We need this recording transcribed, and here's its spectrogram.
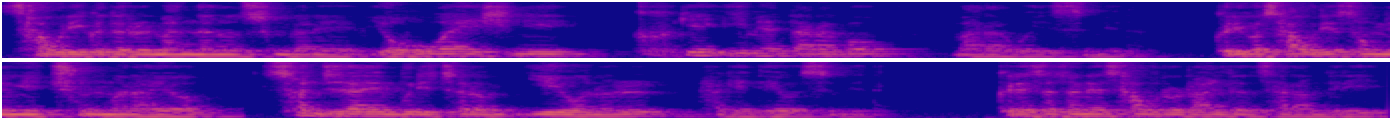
사울이 그들을 만나는 순간에 여호와의 신이 크게 임했다라고 말하고 있습니다. 그리고 사울이 성령이 충만하여 선지자의 무리처럼 예언을 하게 되었습니다. 그래서 전에 사울을 알던 사람들이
